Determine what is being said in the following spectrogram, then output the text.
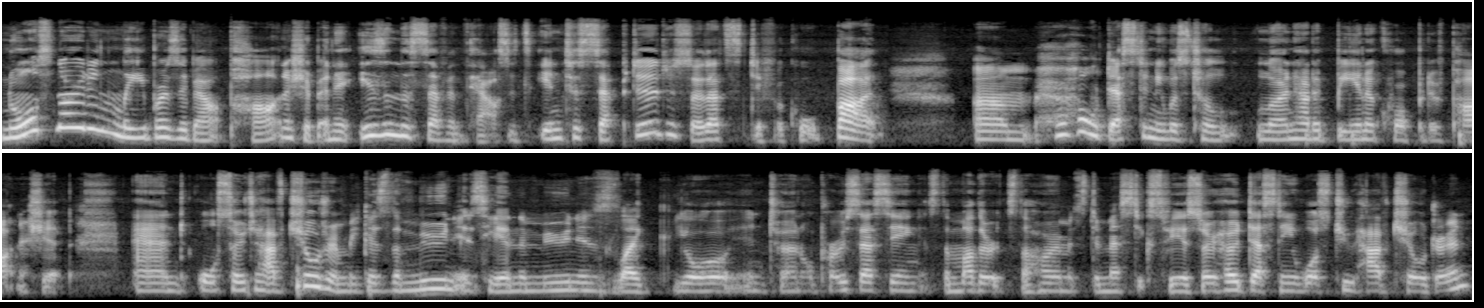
North Node in Libra is about partnership, and it is in the seventh house. It's intercepted, so that's difficult. But um, her whole destiny was to learn how to be in a cooperative partnership and also to have children because the moon is here and the moon is like your internal processing. It's the mother it's the home it's domestic sphere. So her destiny was to have children.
